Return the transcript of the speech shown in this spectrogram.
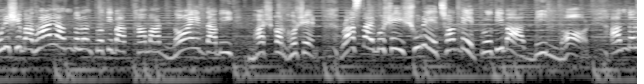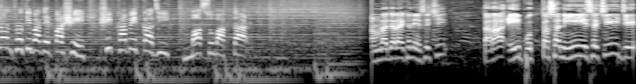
পুলিশি বাধায় আন্দোলন প্রতিবাদ থামার নয় দাবি ভাস্কর ঘোষের। রাস্তায় বসেই সুরে ছন্দে প্রতিবাদ দিনভর। আন্দোলন প্রতিবাদের পাশে শিক্ষাবিদ কাজী মাসুম আক্তার। আমরা যারা এখানে এসেছি, তারা এই প্রত্যাশা নিয়ে এসেছি যে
